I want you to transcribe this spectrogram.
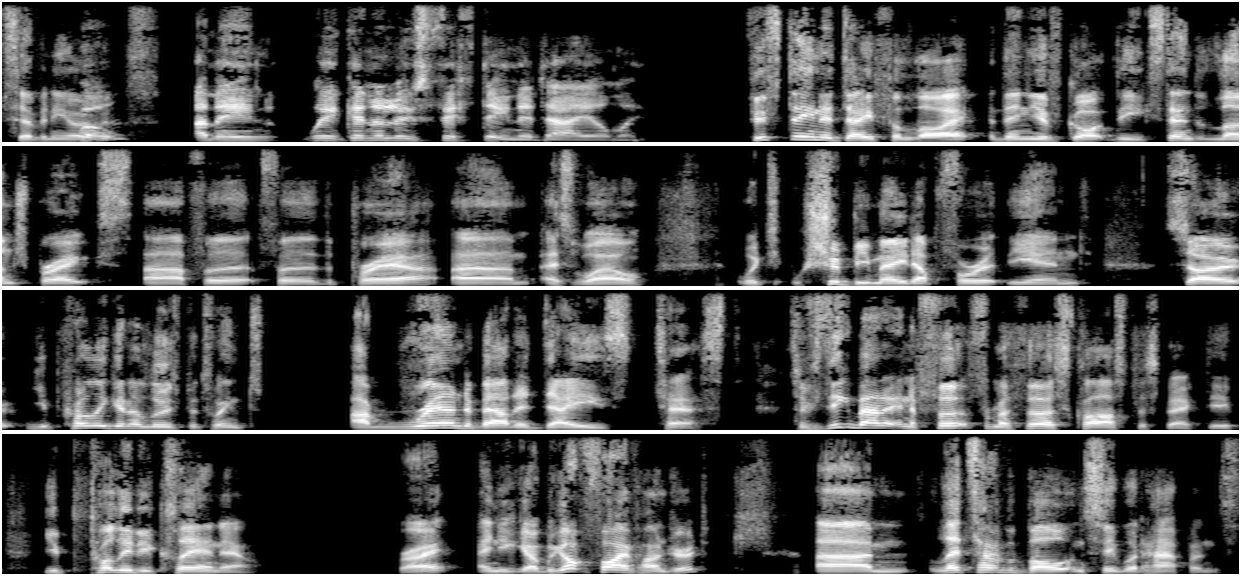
70 well, overs? I mean, we're going to lose 15 a day, aren't we? 15 a day for light. And then you've got the extended lunch breaks uh, for, for the prayer um, as well, which should be made up for at the end. So you're probably going to lose between around about a day's test. So if you think about it in a from a first class perspective, you probably declare now, right? And you go, we got 500. Um, let's have a bowl and see what happens.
